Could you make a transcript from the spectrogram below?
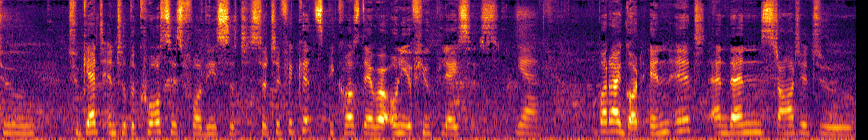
to to get into the courses for these cert- certificates because there were only a few places. Yeah. But I got in it and then started to,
